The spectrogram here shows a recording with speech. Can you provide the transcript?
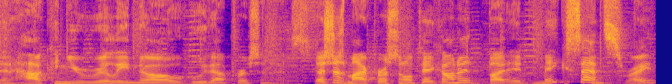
then how can you really know who that person is? That's just my personal take on it, but it makes sense, right?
